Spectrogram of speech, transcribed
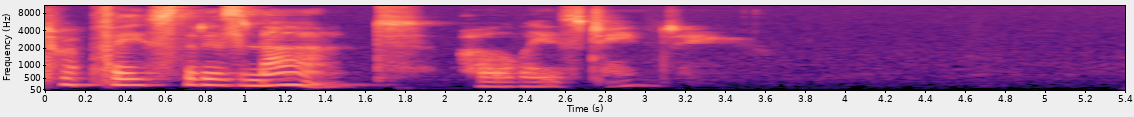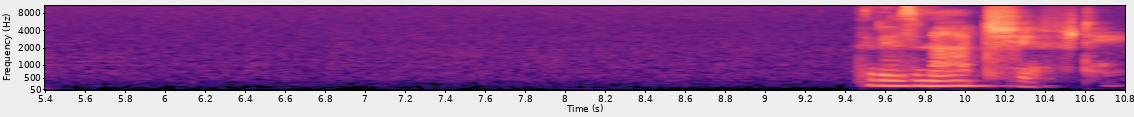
To a place that is not always changing. That is not shifting.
